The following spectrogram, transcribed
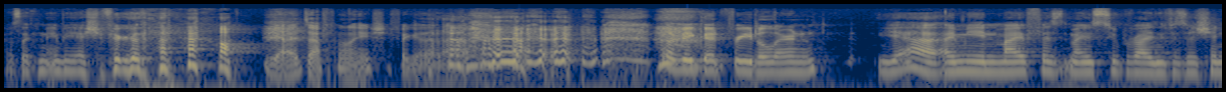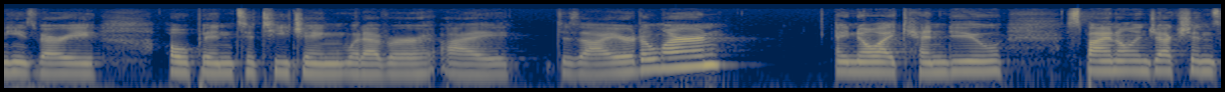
was like, maybe I should figure that out. Yeah, definitely should figure that out. That'd be good for you to learn. Yeah, I mean, my phys- my supervising physician, he's very open to teaching whatever I desire to learn. I know I can do spinal injections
